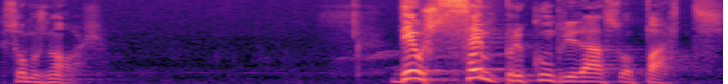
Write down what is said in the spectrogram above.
somos nós. Deus sempre cumprirá a sua parte,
